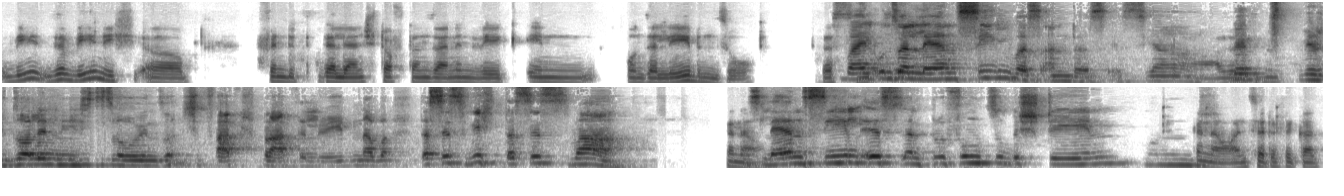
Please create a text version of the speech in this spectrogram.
we sehr wenig äh, findet der Lernstoff dann seinen Weg in unser Leben so. Das Weil unser Lernziel was anderes ist, ja. Also- Wir, wir sollen nicht so in solche Fachsprache reden, aber das ist wichtig, das ist wahr. genau, Das Lernziel ist, eine Prüfung zu bestehen. Und genau, ein Zertifikat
